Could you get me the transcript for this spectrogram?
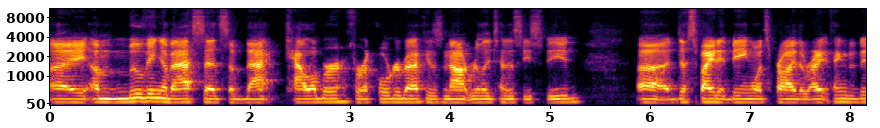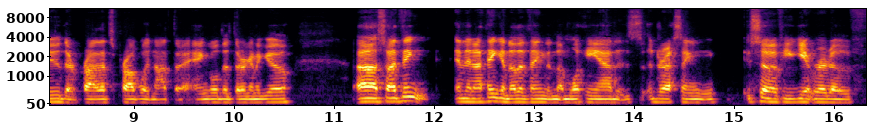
a, moving of assets of that caliber for a quarterback is not really Tennessee speed. Uh, despite it being what's probably the right thing to do, they're probably that's probably not the angle that they're going to go. Uh, so I think and then I think another thing that I'm looking at is addressing. So if you get rid of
